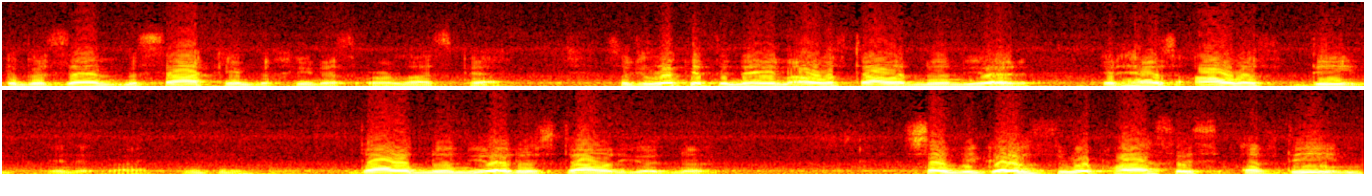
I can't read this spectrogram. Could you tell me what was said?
the bezem misakim bechinas or peh. So if you look at the name aleph dalad nun yud, it has aleph din in it, right? Mm-hmm. Dalad nun yud is dalad yud nun. So we go through a process of din,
